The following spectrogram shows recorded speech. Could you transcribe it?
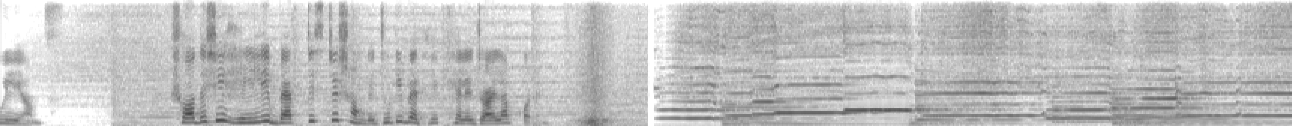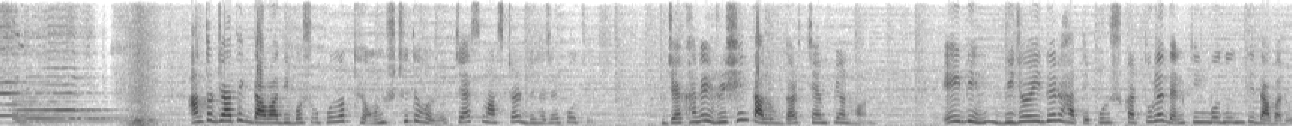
উইলিয়ামস। স্বদেশী হেইলি ব্যাপটিস্টের সঙ্গে জুটি বেঁধে খেলে জয়লাভ করেন। আন্তর্জাতিক দাবা দিবস উপলক্ষে অনুষ্ঠিত হল চেস মাস্টার দুই হাজার পঁচিশ, যেখানে ঋষিন তালুকদার চ্যাম্পিয়ন হন। এই দিন বিজয়ীদের হাতে পুরস্কার তুলে দেন কিংবদন্তি দাবারু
